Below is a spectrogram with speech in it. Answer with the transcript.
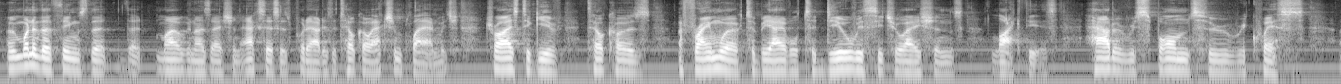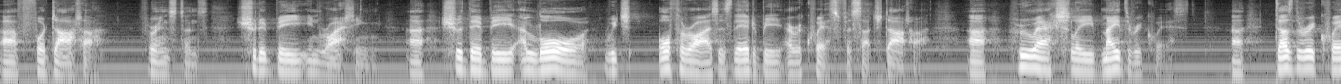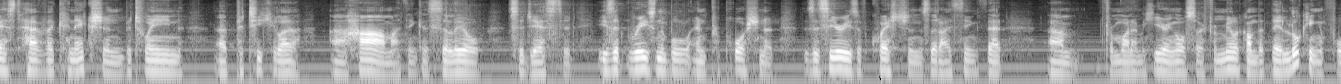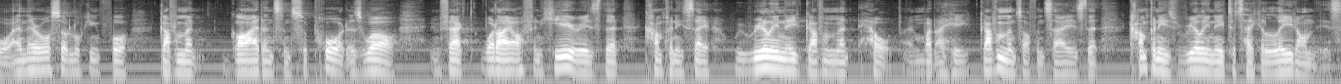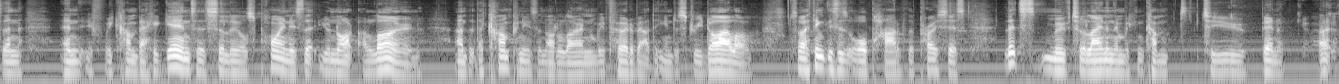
And one of the things that, that my organisation Access has put out is a telco action plan, which tries to give telcos a framework to be able to deal with situations like this, how to respond to requests uh, for data, for instance. Should it be in writing? Uh, should there be a law which authorises there to be a request for such data? Uh, who actually made the request? Uh, does the request have a connection between a particular uh, harm, I think as Salil suggested? Is it reasonable and proportionate? There's a series of questions that I think that, um, from what I'm hearing also from Millicom, that they're looking for, and they're also looking for government guidance and support as well. In fact, what I often hear is that companies say, we really need government help. And what I hear governments often say is that companies really need to take a lead on this. And, And if we come back again to Salil's point, is that you're not alone and that the companies are not alone. We've heard about the industry dialogue. So I think this is all part of the process. Let's move to Elaine and then we can come to you, Bennett. Uh,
